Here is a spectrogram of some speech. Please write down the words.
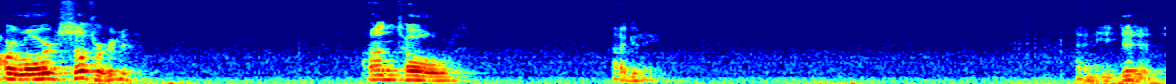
Our Lord suffered untold agony. And he did it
